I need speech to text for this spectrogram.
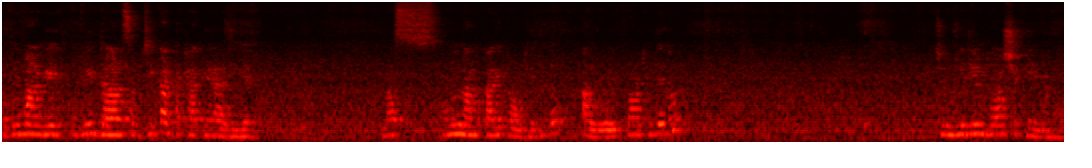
ਉਹਦੇ ਮੰਗੇ ਵੀ ਦਾਲ ਸਬਜ਼ੀ ਘੱਟ ਖਾ ਕੇ ਰਾਜੀ ਹੈ ਬਸ ਉਹਨੂੰ ਨਮਕਾਰੀ ਪਰੌਂਠੇ ਦੇ ਦੋ ਆਲੂ ਵਾਲੀ ਪਰੌਂਠੇ ਦੇ ਦੋ ਚੂਰੀ ਦੀ ਵੀ ਬਹੁਤ ਸ਼ੌਕੀਨ ਹੈ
